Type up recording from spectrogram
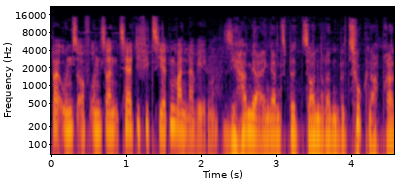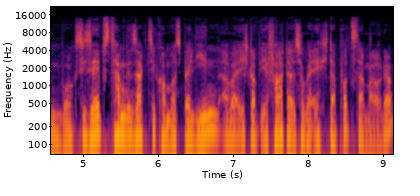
bei uns auf unseren zertifizierten Wanderwegen. Sie haben ja einen ganz besonderen Bezug nach Brandenburg. Sie selbst haben gesagt, Sie kommen aus Berlin, aber ich glaube, Ihr Vater ist sogar echter Potsdamer, oder?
